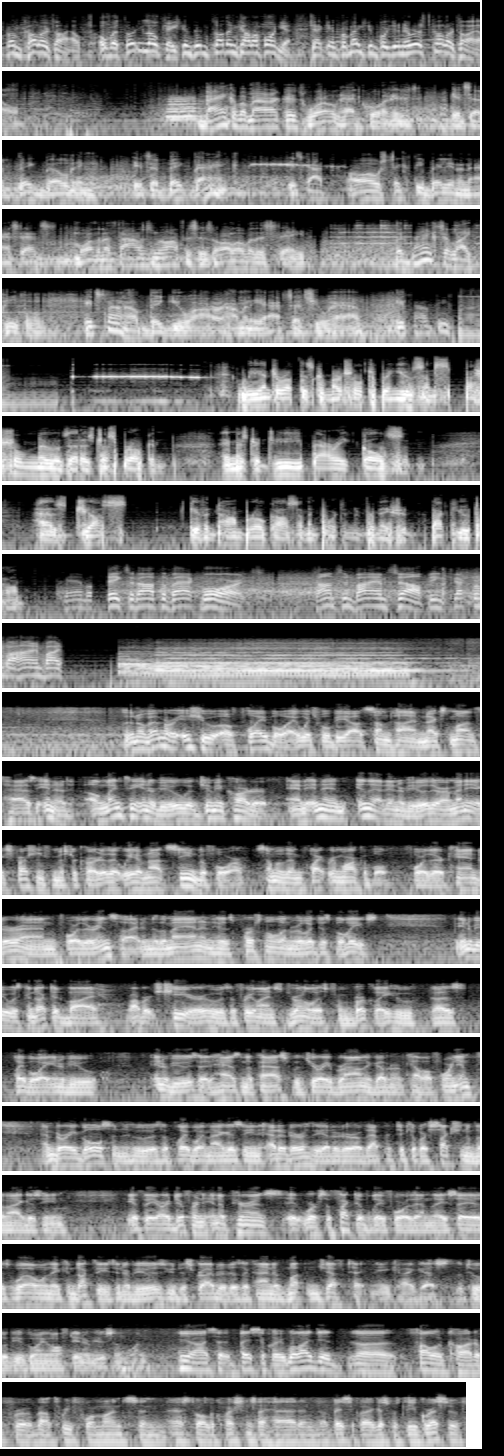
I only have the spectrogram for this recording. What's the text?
from Color Tile. Over 30 locations in Southern California. Check information for your nearest Color Tile. Bank of America's world headquarters. It's a big building. It's a big bank. It's got, oh, 60 billion in assets, more than a thousand offices all over the state. But banks are like people. It's not how big you are or how many assets you have. It's how deep. We interrupt this commercial to bring you some special news that has just broken. A Mr. G. Barry Golson has just given Tom Brokaw some important information. Back to you, Tom. Campbell takes it off the backboards. Thompson by himself, being checked from behind by... The November issue of Playboy, which will be out sometime next month, has in it a lengthy interview with Jimmy Carter. And in, in, in, that interview, there are many expressions from Mr. Carter that we have not seen before, some of them quite remarkable for their candor and for their insight into the man and his personal and religious beliefs. The interview was conducted by Robert Scheer, who is a freelance journalist from Berkeley who does Playboy interview interviews that it has in the past with Jerry Brown, the governor of California, and Barry Golson, who is a Playboy magazine editor, the editor of that particular section of the magazine. If they are different in appearance, it works effectively for them. They say as well when they conduct these interviews, you described it as a kind of Mutt and Jeff technique, I guess, the two of you going off to interview someone. Yeah, I said basically. Well, I did uh, followed Carter for about three, four months and asked all the questions I had, and uh, basically, I guess was the aggressive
